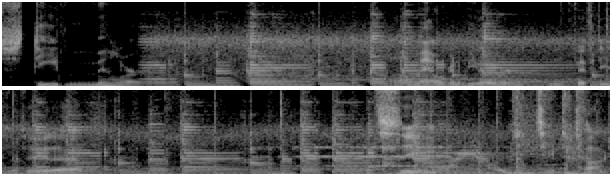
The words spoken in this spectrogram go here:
Steve Miller. Oh man, we're gonna be older in, the fifties. I'll tell you that. Let's see. Tick tock.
